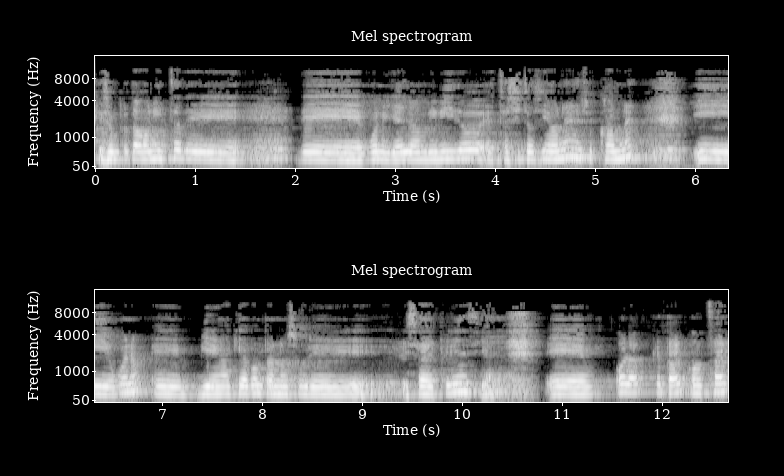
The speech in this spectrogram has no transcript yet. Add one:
que son protagonistas de, de, bueno, ya ellos han vivido estas situaciones en sus carnes y bueno, eh, vienen aquí a contarnos sobre esa experiencia. Hola, ¿qué tal? ¿Cómo estáis?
